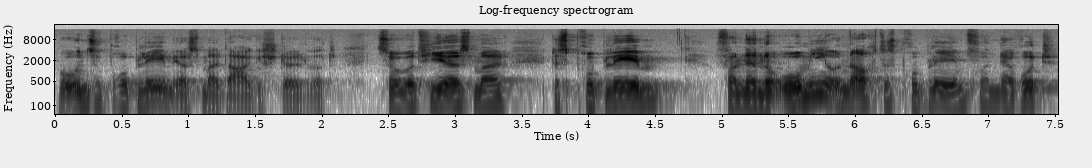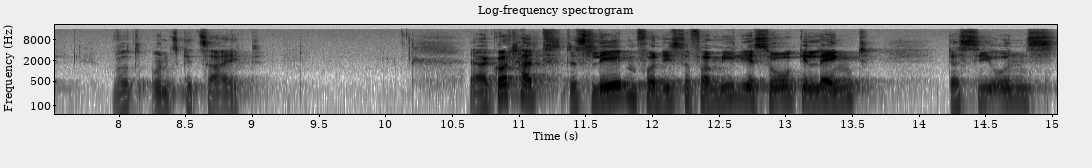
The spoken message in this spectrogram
wo unser Problem erstmal dargestellt wird. So wird hier erstmal das Problem von der Naomi und auch das Problem von der Ruth wird uns gezeigt. Ja, Gott hat das Leben von dieser Familie so gelenkt, dass sie uns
